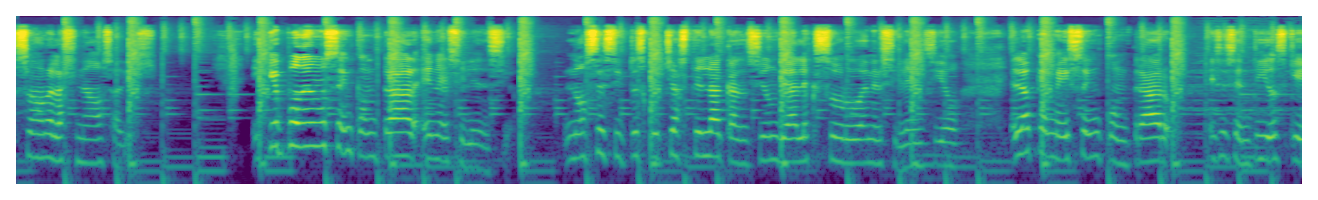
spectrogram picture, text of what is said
son relacionados a Dios. ¿Y qué podemos encontrar en el silencio? No sé si tú escuchaste la canción de Alex Zurdo en el silencio. Es lo que me hizo encontrar ese sentido, es que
